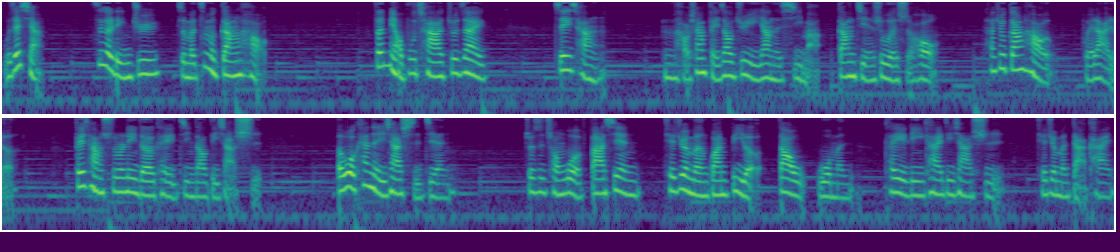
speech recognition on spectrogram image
我在想，这个邻居怎么这么刚好，分秒不差就在这一场嗯，好像肥皂剧一样的戏嘛刚结束的时候，他就刚好回来了。非常顺利的可以进到地下室，而我看了一下时间，就是从我发现铁卷门关闭了到我们可以离开地下室，铁卷门打开，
